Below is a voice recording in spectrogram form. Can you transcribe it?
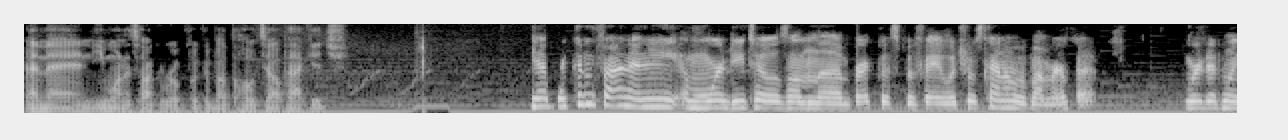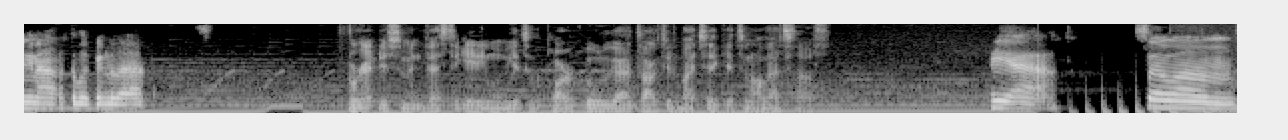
And then you want to talk real quick about the hotel package? Yep, I couldn't find any more details on the breakfast buffet, which was kind of a bummer, but we're definitely gonna have to look into that. We're gonna do some investigating when we get to the park. Who we gotta talk to to buy tickets and all that stuff. Yeah. So, um,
